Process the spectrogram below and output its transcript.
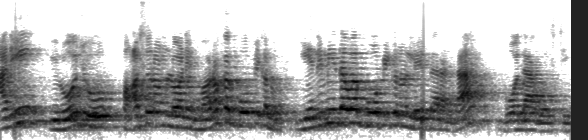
అని ఈరోజు పాసురంలోని మరొక గోపికను ఎనిమిదవ గోపికను లేపారంట గోదాగోష్ఠి.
